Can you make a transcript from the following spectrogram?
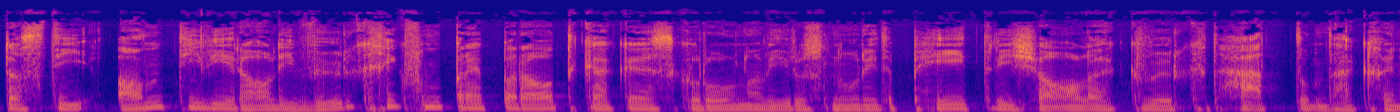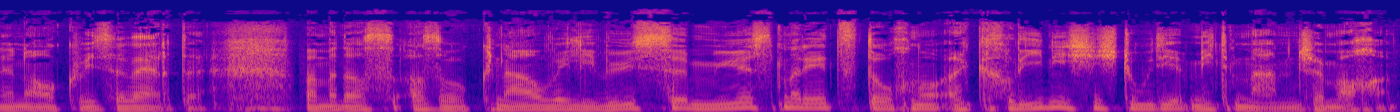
dass die antivirale Wirkung vom Präparat gegen das Coronavirus nur in der Petrischale gewirkt hat und hat können nachgewiesen werden. Wenn man das also genau will wissen, müsste man jetzt doch noch eine klinische Studie mit Menschen machen.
